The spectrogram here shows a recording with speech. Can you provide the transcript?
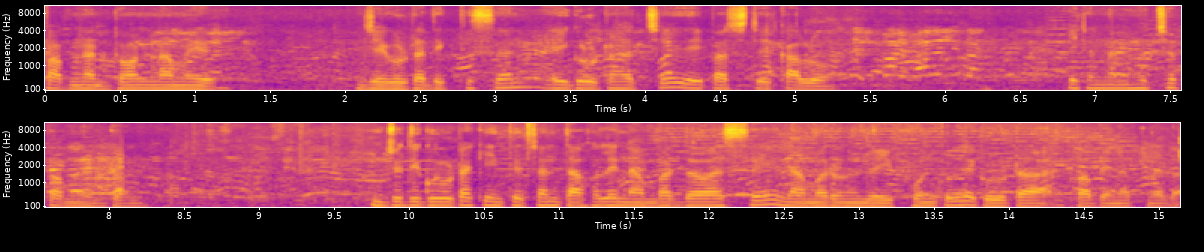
পাবনার ডন নামের যে গরুটা দেখতেছেন, এই গরুটা হচ্ছে এই পাশে কালো। এটার নাম হচ্ছে পাবনার ডন। যদি গরুটা কিনতে চান, তাহলে নাম্বার দেওয়া আছে। নাম্বার অনুযায়ী ফোন করলে গরুটা পাবেন আপনারা।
